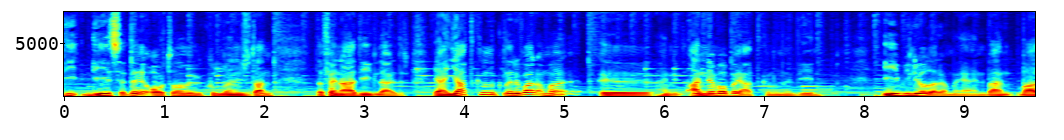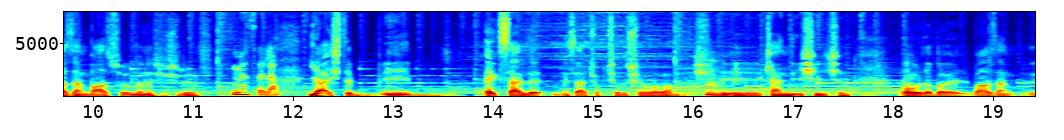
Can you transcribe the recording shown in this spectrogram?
di- değilse de ortalama bir kullanıcıdan da fena değillerdir. Yani yatkınlıkları var ama e, hani anne baba yatkınlığı diyelim. İyi biliyorlar ama yani. Ben bazen bazı sorularına şaşırıyorum. Mesela. Ya işte e, Excel'de mesela çok çalışıyor babam. E, kendi işi için. Orada böyle bazen e,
